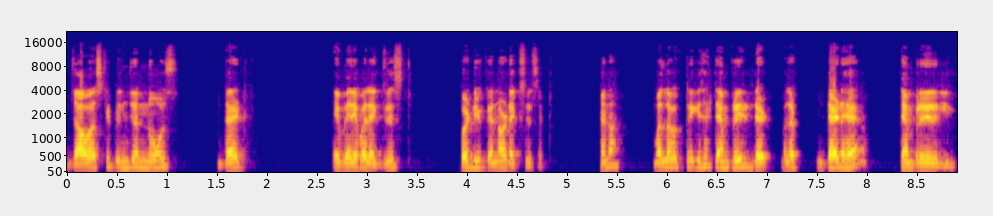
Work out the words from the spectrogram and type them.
JavaScript engine knows that a variable exist but you can not access it है ना? मतलब एक तरीके से टेम्परेरी डेड मतलब डेड है टेम्परेरीली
